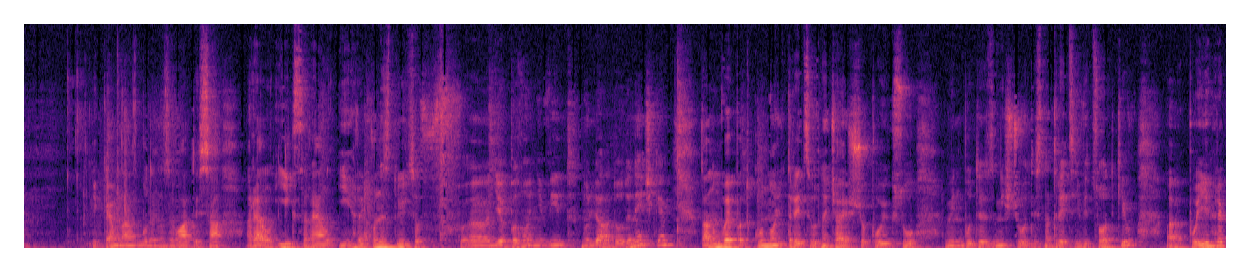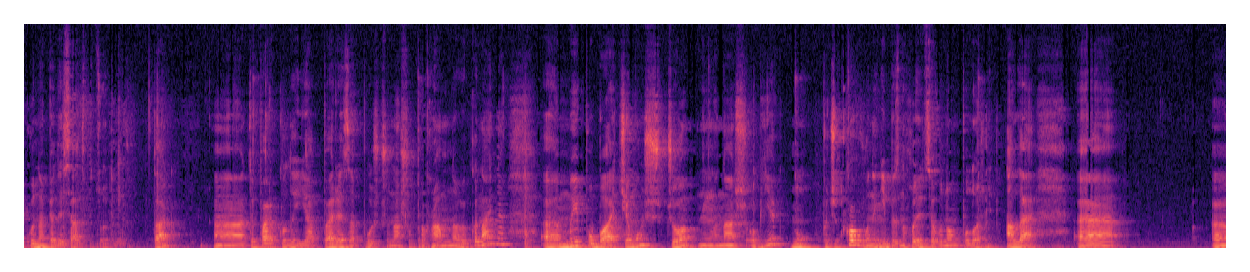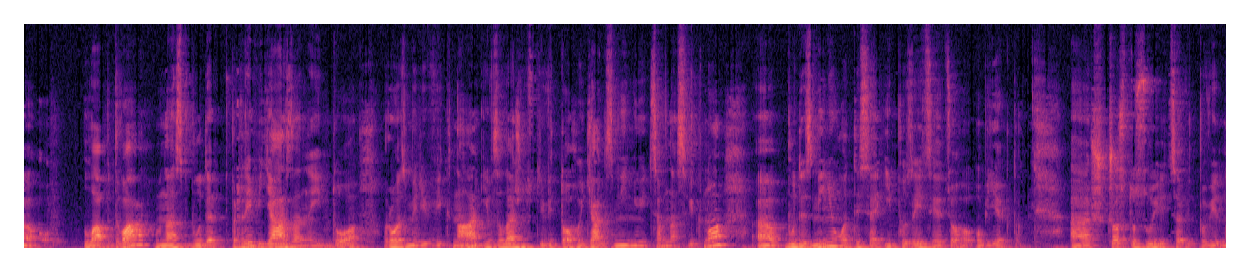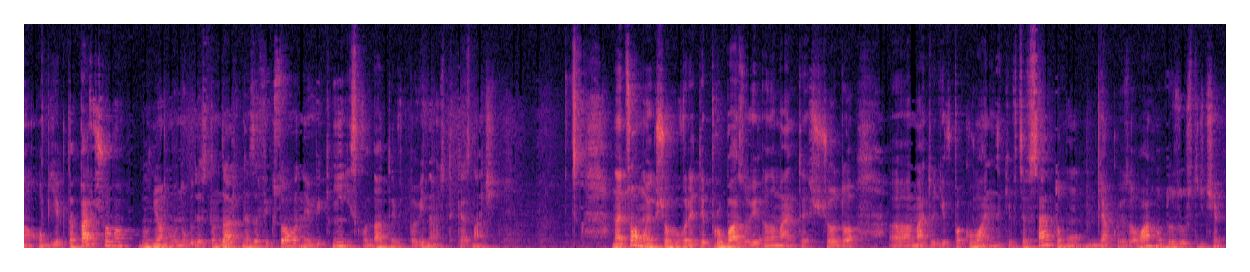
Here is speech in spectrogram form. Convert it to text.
яке в нас буде називатися rel x, rel y. Вони здаються в е, діапазоні від 0 до 1. В даному випадку 0,3 це означає, що по x він буде зміщуватись на 30%, е, по y на 50%. Так? Тепер, коли я перезапущу нашу програму на виконання, е, ми побачимо, що наш об'єкт, ну, початково вони ніби знаходяться в одному положенні. Але е, е, Lab 2 в нас буде прив'язаний до розмірів вікна, і в залежності від того, як змінюється в нас вікно, е, буде змінюватися і позиція цього об'єкта. Е, Що стосується відповідно об'єкта першого, в нього воно буде стандартне, зафіксоване в вікні і складати відповідне ось таке значення. На цьому, якщо говорити про базові елементи щодо е, методів пакувальників, це все. Тому дякую за увагу, до зустрічі.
